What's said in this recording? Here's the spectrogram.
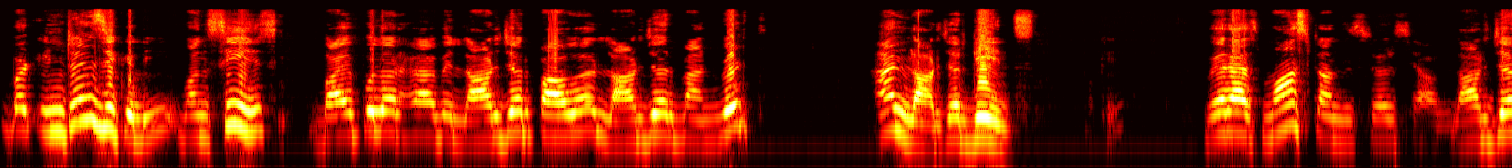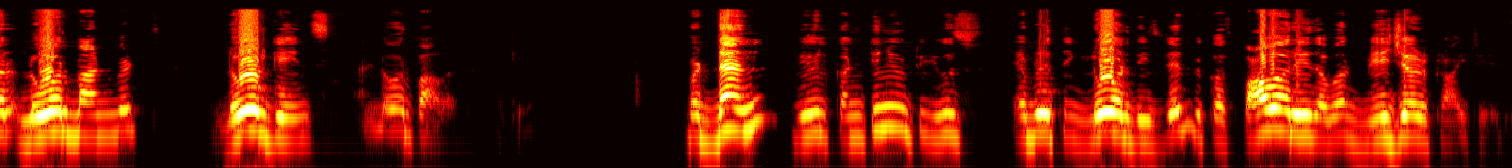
but intrinsically one sees bipolar have a larger power, larger bandwidth and larger gains whereas MOS transistors have larger, lower bandwidth, lower gains and lower power. Okay. But then we will continue to use everything lower these days because power is our major criteria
